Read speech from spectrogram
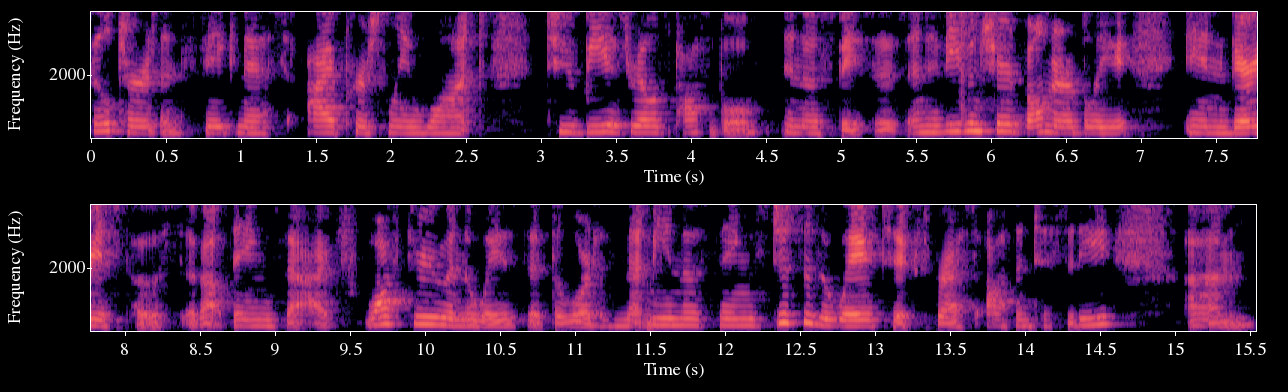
filters and fakeness, I personally want to be as real as possible in those spaces and have even shared vulnerably in various posts about things that I've walked through and the ways that the Lord has met me in those things, just as a way to express authenticity um,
